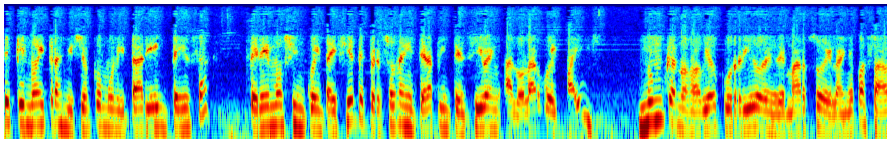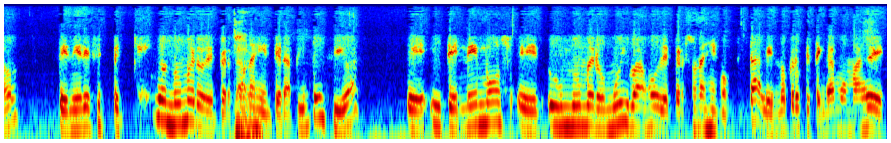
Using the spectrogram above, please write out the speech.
de que no hay transmisión comunitaria intensa. Tenemos 57 personas en terapia intensiva a lo largo del país. Nunca nos había ocurrido desde marzo del año pasado tener ese pequeño número de personas en terapia intensiva eh, y tenemos eh, un número muy bajo de personas en hospitales. No creo que tengamos más de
